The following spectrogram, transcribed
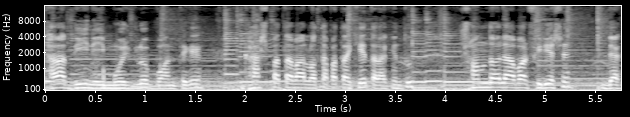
সারা দিন এই মহিষগুলো বন থেকে ঘাস পাতা বা লতা পাতা খেয়ে তারা কিন্তু সন্ধ্যা হলে আবার ফিরে এসে দেখ।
